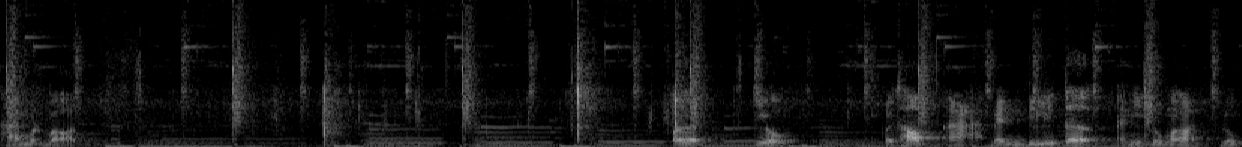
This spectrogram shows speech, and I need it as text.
ทายหมดบอร์ดเปิดสกิลเปิดท็อปอะเป็นดีลิเตอร์อันนี้ลุกมาก่อนลุก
